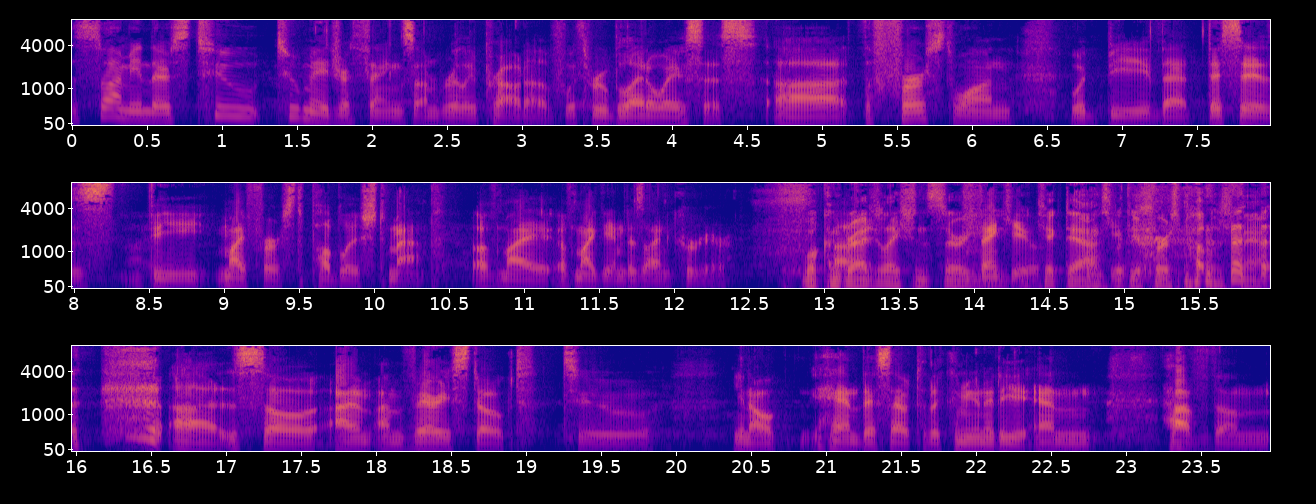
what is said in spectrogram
Uh, so I mean, there's two two major things I'm really proud of with Rubellite Oasis. Uh, the first one would be that this is the my first published map of my of my game design career. Well, congratulations, sir! Thank you. you kicked ass you. with your first published map. Uh, so I'm I'm very stoked to, you know, hand this out to the community and have them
